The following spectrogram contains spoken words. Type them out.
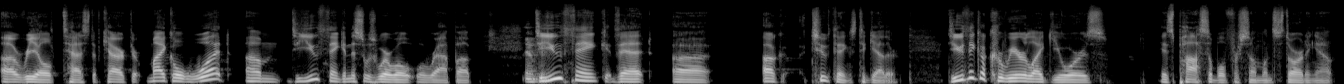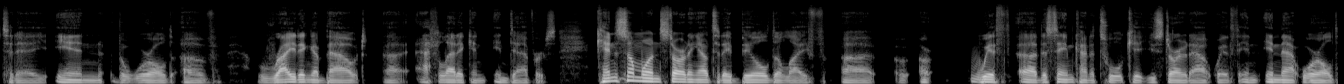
a real test of character. Michael, what um, do you think? And this was where we'll we'll wrap up. Okay. Do you think that uh, uh, two things together. Do you think a career like yours is possible for someone starting out today in the world of writing about uh, athletic endeavors? Can someone starting out today build a life uh, with uh, the same kind of toolkit you started out with in in that world?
